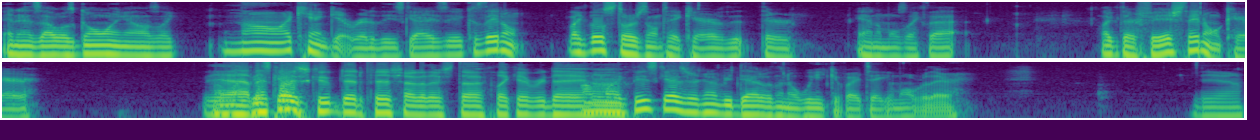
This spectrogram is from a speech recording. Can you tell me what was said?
And as I was going, I was like, "No, I can't get rid of these guys, dude, because they don't like those stores don't take care of the, their animals like that. Like their fish, they don't care. Yeah, like, they probably guys- scoop dead fish out of their stuff like every day. I'm huh? like, these guys are gonna be dead within a week if I take them over there, yeah.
